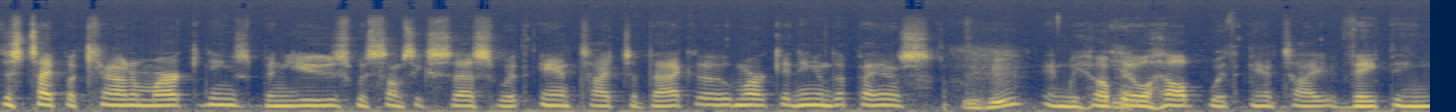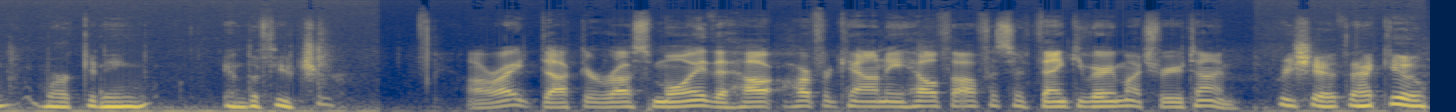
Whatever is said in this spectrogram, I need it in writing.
This type of counter marketing has been used with some success with anti tobacco marketing in the past, mm-hmm. and we hope Yep. it will help with anti vaping marketing in the future. All right, Dr. Russ Moy, the Har- Harford County Health Officer, thank you very much for your time. Appreciate it. Thank you.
